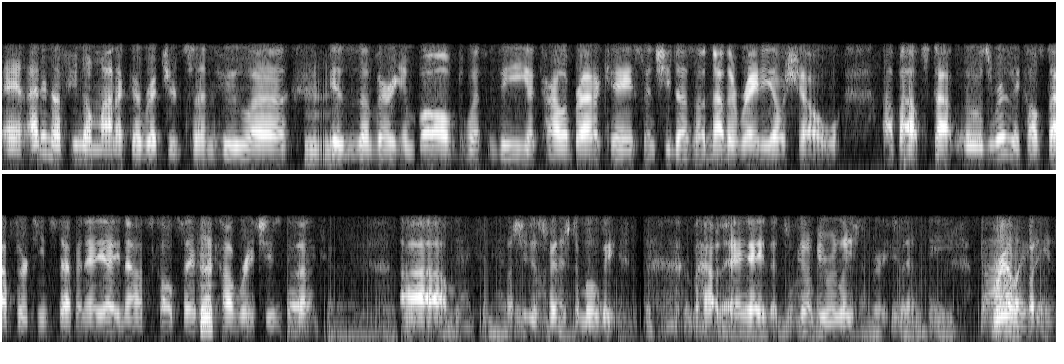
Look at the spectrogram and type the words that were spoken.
and I don't know if you know Monica Richardson, who uh, is uh, very involved with the uh, Karla Brada case, and she does another radio show about stop. It was originally called Stop 13 Step in AA. Now it's called Safe Recovery. She's the um, well, she just finished a movie about AA that's going to be released very soon. Uh, really? But you know,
